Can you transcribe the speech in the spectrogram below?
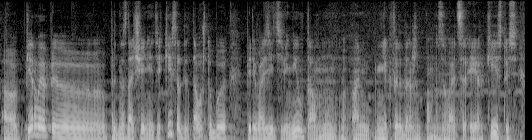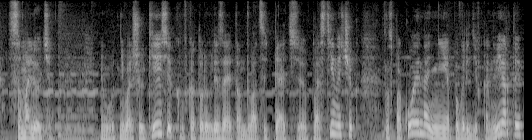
э, первое э, предназначение этих кейсов для того, чтобы перевозить винил, там, ну, некоторые даже, по-моему, называются air case, то есть в самолете. Вот, небольшой кейсик, в который влезает там 25 пластиночек, ну, спокойно, не повредив конверты,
